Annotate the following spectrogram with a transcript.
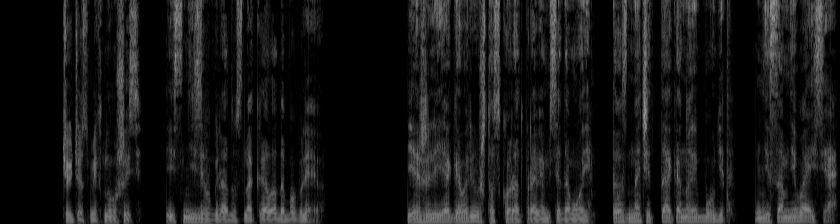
Чуть усмехнувшись и снизив градус накала, добавляю. «Ежели я говорю, что скоро отправимся домой, то значит так оно и будет. Не сомневайся».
